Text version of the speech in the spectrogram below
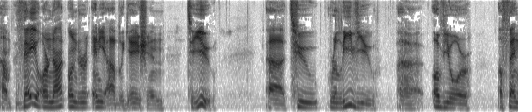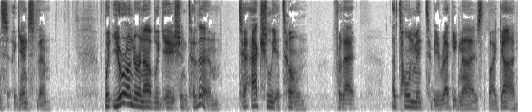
Um, they are not under any obligation to you uh, to relieve you uh, of your offense against them. But you're under an obligation to them to actually atone for that atonement to be recognized by God.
